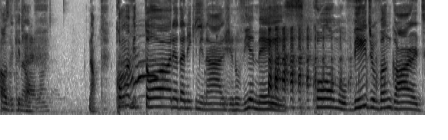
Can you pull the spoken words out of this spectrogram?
House Óbvio que não. Dragon. Não. Com a vitória da Nicki Minaj no VMAs como vídeo Vanguard,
